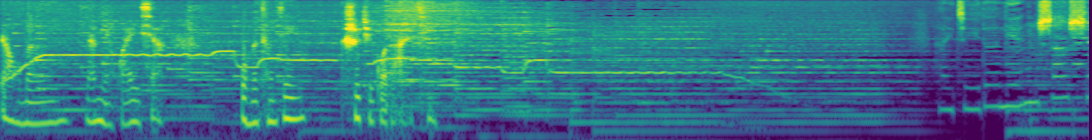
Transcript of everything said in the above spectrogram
让我们来缅怀一下我们曾经失去过的爱情。还记得年少时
